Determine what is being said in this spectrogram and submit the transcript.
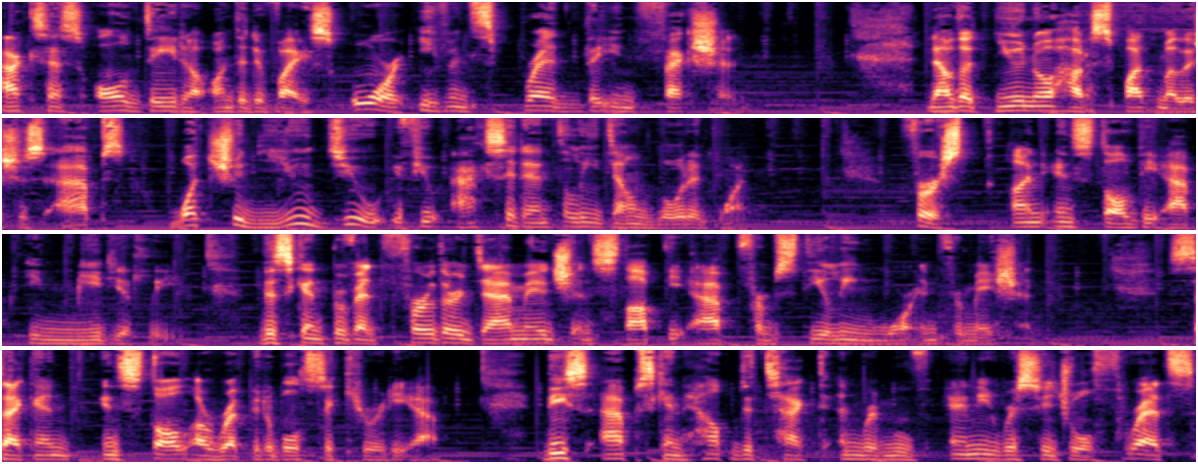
access all data on the device, or even spread the infection. Now that you know how to spot malicious apps, what should you do if you accidentally downloaded one? First, uninstall the app immediately. This can prevent further damage and stop the app from stealing more information. Second, install a reputable security app. These apps can help detect and remove any residual threats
